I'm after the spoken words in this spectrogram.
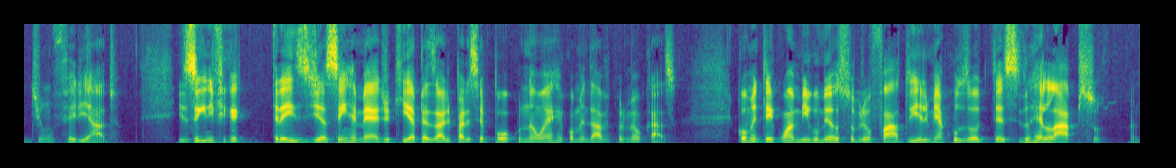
de um feriado. Isso significa três dias sem remédio, que apesar de parecer pouco, não é recomendável para o meu caso. Comentei com um amigo meu sobre o fato e ele me acusou de ter sido relapso.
